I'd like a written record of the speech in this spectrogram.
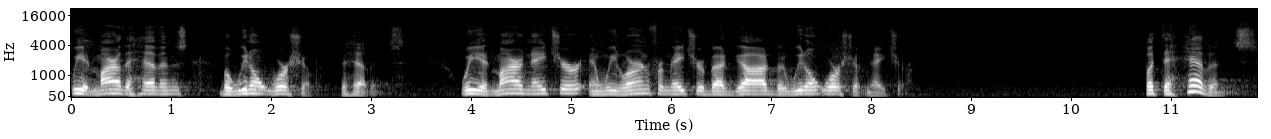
we admire the heavens, but we don't worship the heavens. We admire nature and we learn from nature about God, but we don't worship nature. But the heavens,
